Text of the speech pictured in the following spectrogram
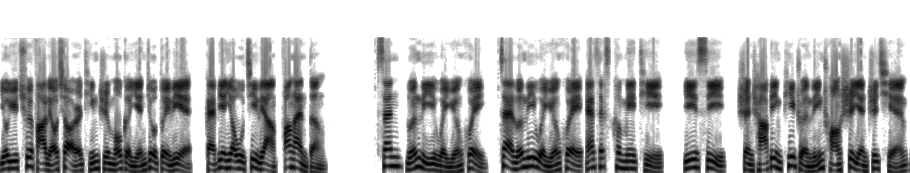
由于缺乏疗效而停止某个研究队列，改变药物剂量、方案等。三、伦理委员会在伦理委员会 （Ethics EC 审查并批准临床试验之前，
